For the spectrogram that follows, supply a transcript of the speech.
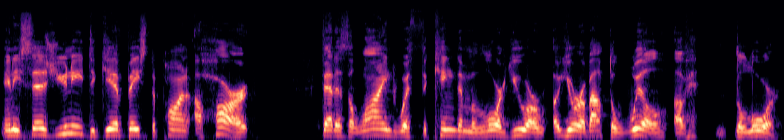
And he says you need to give based upon a heart that is aligned with the kingdom of the Lord. You are, you're about the will of the Lord.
